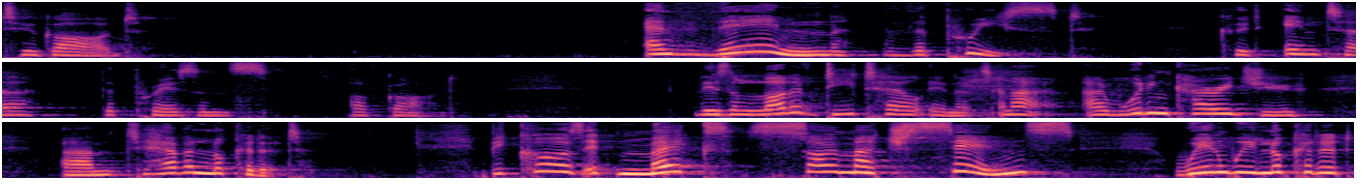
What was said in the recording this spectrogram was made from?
to God. And then the priest could enter the presence of God there's a lot of detail in it, and I, I would encourage you um, to have a look at it because it makes so much sense when we look at it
